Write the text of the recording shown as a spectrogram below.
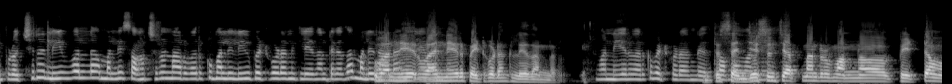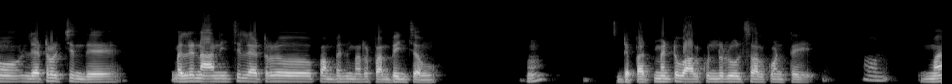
ఇప్పుడు వచ్చిన లీవ్ వల్ల మళ్ళీ సంవత్సరంన్నర వరకు మళ్ళీ లీవ్ పెట్టుకోవడానికి లేదంట కదా మళ్ళీ వన్ ఇయర్ వన్ ఇయర్ పెట్టుకోవడానికి లేదన్నారు. వన్ ఇయర్ వరకు పెట్టుకోవడానికి లేదు. సజెషన్. చెప్పమన్నారు మొన్న పెట్టాము లెటర్ వచ్చింది. మళ్ళీ నా నుంచి లెటర్ పంపించమన్నారు పంపించాము. డిపార్ట్మెంట్ వాళ్ళకున్న రూల్స్ వాళ్ళకు ఉంటాయి అవును. మా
